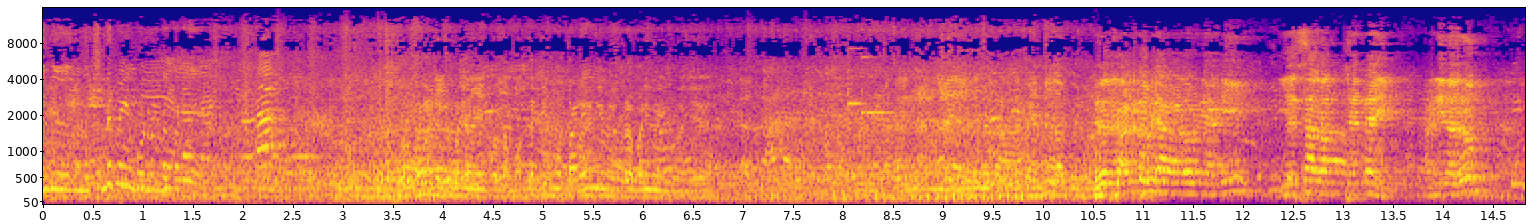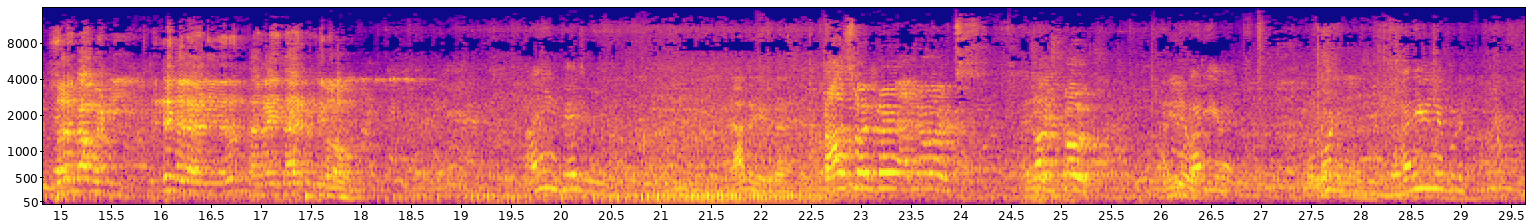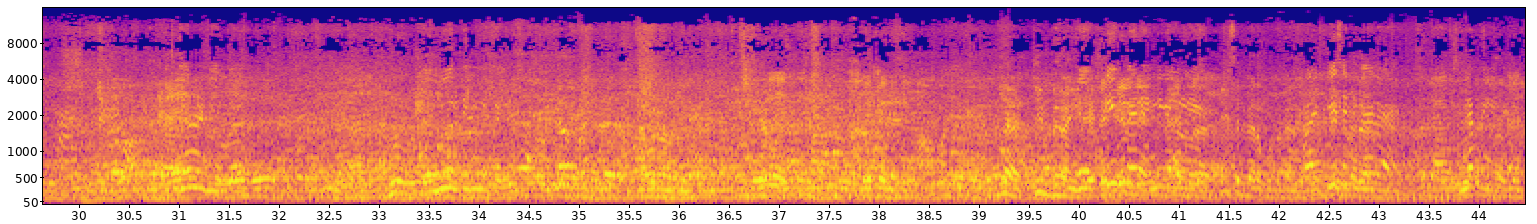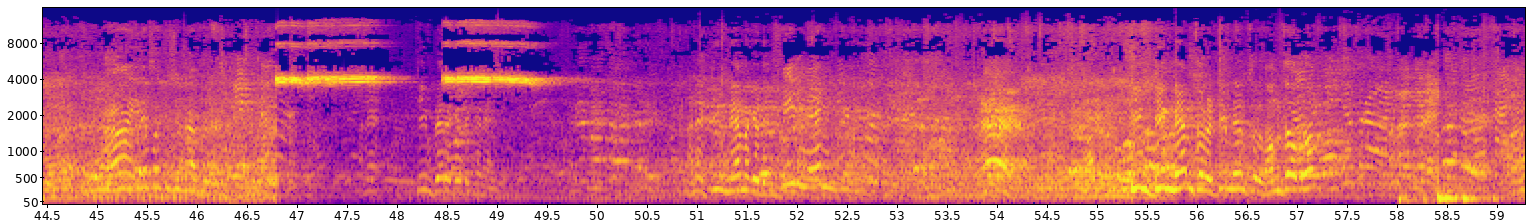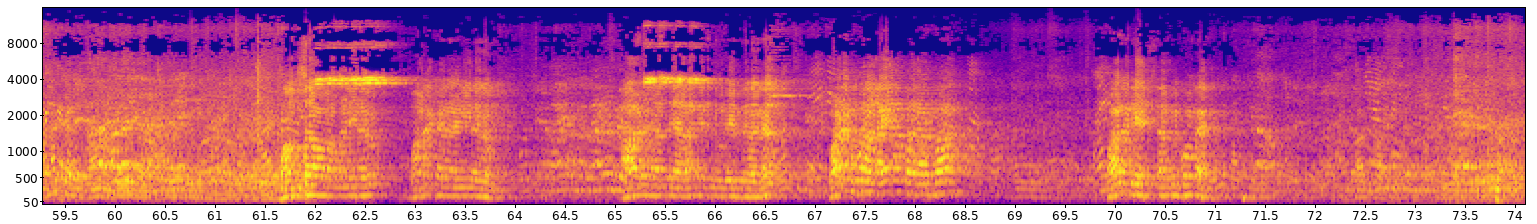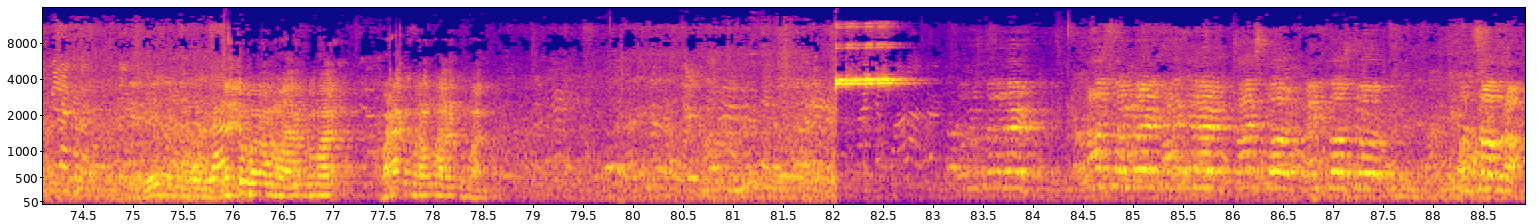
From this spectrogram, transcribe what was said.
இது சின்ன பையன் போட்டிருந்த பணி மொத்த டீம் மொத்த டீம் எப்படி பணி வாங்கி போடுறாங்க இதற்கு அடுத்தபடியாக ஆடவணி அணி எஸ்ஆர்எம் சென்னை அணியினரும் சுரங்காப்பட்டி திண்டுக்கல் அணியினரும் தங்களை தயார்படுத்திக் கொள்ளவும். அணியின் பேர் கேட்குறேன் அறிவியல். போடு. இல்ல டீம் பேர் வாங்கி டீம் பேர் கேளுங்க டீசர்ட் வேற போட்டுருக்காங்க. டீசர்ட் வேற சின்ன பையன் ஆ இதை பத்தி சொல்றாப்ல டீம் பேரை கேட்டுக்கண்ணே அண்ணே டீம் நேம கேட்டுக்கங்க team name team team name சொல்லு டீம் நேம் சொல்லு. வம்சாபுரம். வம்சாவரம் அணியினரும் மணக்கர் அணியினரும் ஆடுகளத்தை அலங்கரித்துக் கொண்டிருக்கிறார்கள் வடக்குப்புறம் லைன் நம்பர் வாலண்டியர்ஸ் தம்பி போங்க. Arunkumar Vadakkupuram Arunkumar. Vamsapuram.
